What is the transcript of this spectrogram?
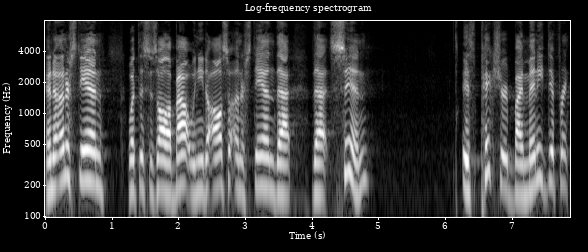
And to understand what this is all about, we need to also understand that, that sin is pictured by many different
